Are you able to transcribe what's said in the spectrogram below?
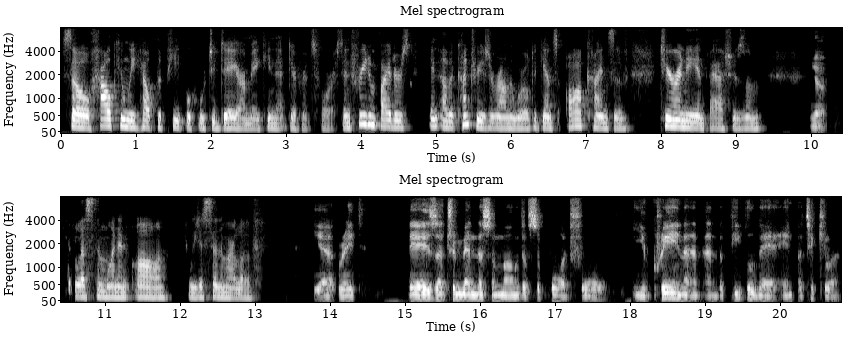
so how can we help the people who today are making that difference for us and freedom fighters in other countries around the world against all kinds of tyranny and fascism Yeah. Bless them one and all we just send them our love Yeah, great. There is a tremendous amount of support for Ukraine and, and the people there in particular.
